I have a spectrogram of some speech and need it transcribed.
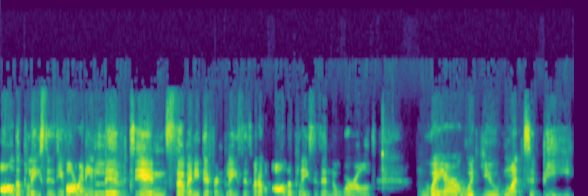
all the places, you've already lived in so many different places, but of all the places in the world, where would you want to be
